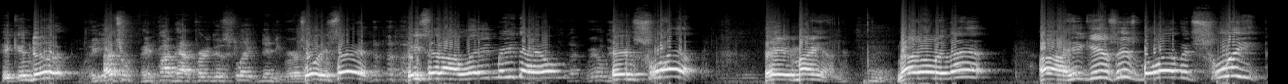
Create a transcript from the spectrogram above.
He can do it. He, That's, he probably had a pretty good sleep, didn't he, brother? that's what he said. He said, I laid me down Slept real good. and slept. Amen. Not only that, uh, he gives his beloved sleep.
